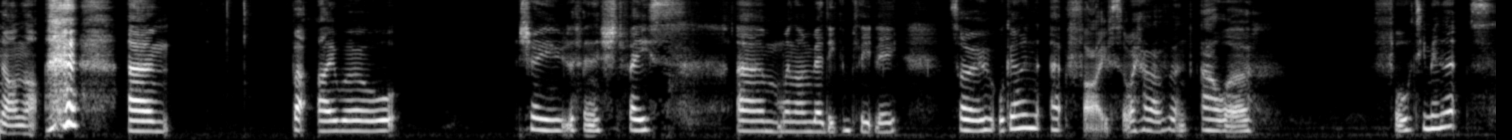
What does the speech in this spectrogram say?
No, I'm not. um, but I will show you the finished face um, when I'm ready completely. So we're going at 5, so I have an hour 40 minutes.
